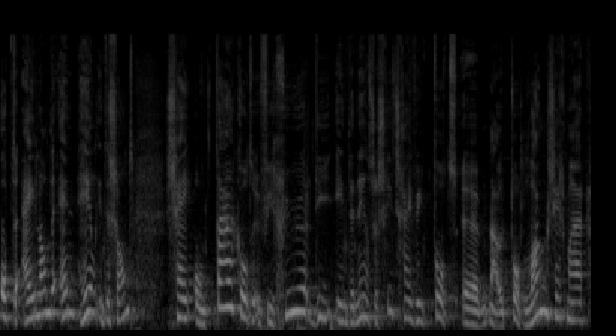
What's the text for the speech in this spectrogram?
op de eilanden. En heel interessant, zij ontakelt een figuur die in de Nederlandse geschiedschrijving tot, uh, nou, tot lang, zeg maar,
